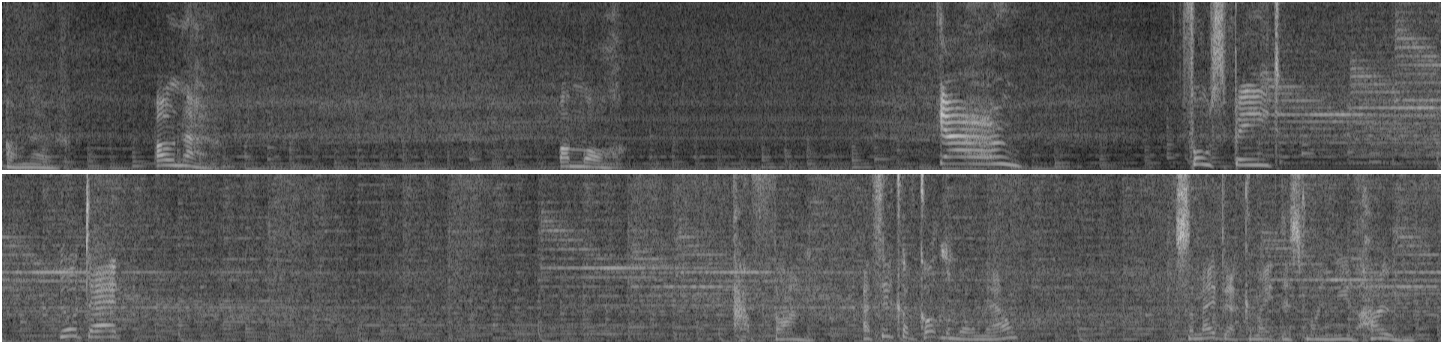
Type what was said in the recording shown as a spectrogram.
Oh no. Oh no. One more. Go! Full speed. You're dead. Have fun. I think I've got them all now. So maybe I can make this my new home.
